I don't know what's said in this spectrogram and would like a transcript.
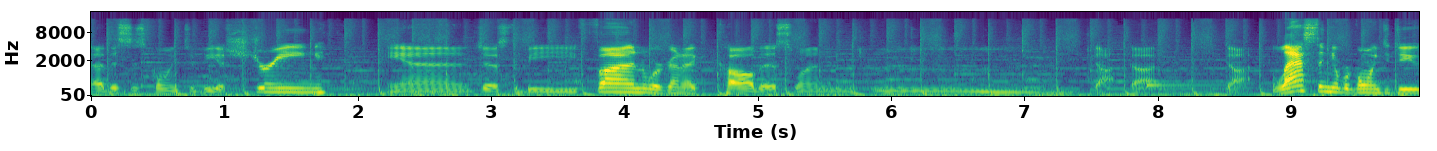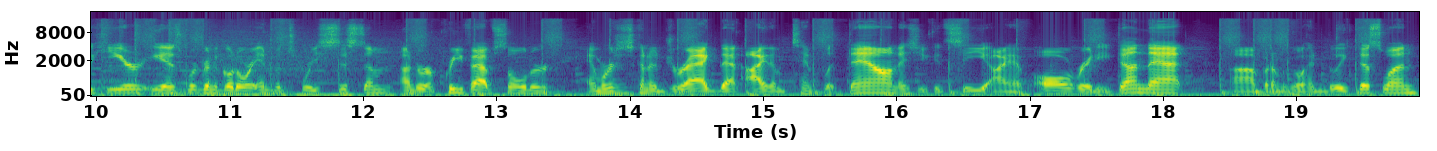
uh, this is going to be a string. And just to be fun, we're going to call this one mm, dot, dot, dot. Last thing that we're going to do here is we're going to go to our inventory system under our prefabs folder, and we're just going to drag that item template down. As you can see, I have already done that, uh, but I'm going to go ahead and delete this one,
